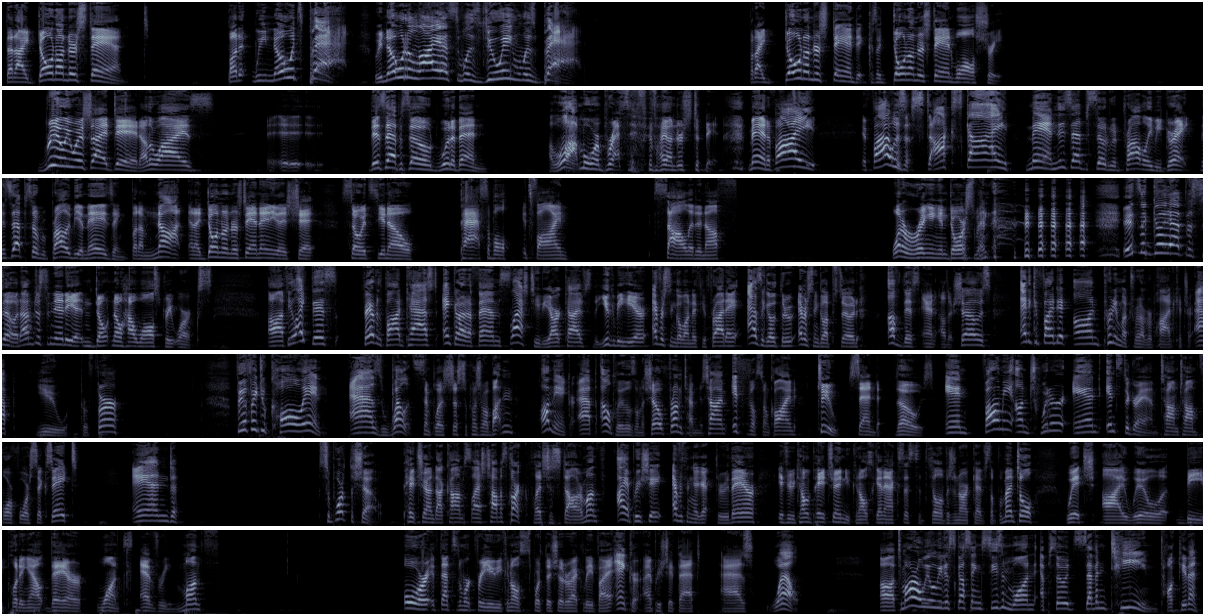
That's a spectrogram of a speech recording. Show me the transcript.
that I don't understand. But it, we know it's bad. We know what Elias was doing was bad. But I don't understand it because I don't understand Wall Street. Really wish I did. Otherwise, this episode would have been a lot more impressive if I understood it. Man, if I if I was a stocks guy, man, this episode would probably be great. This episode would probably be amazing, but I'm not and I don't understand any of this shit. So it's, you know, passable. It's fine. It's solid enough. What a ringing endorsement. it's a good episode. I'm just an idiot and don't know how Wall Street works. Uh, if you like this, Favorite the podcast, anchor.fm slash TV archives so that you can be here every single Monday through Friday as I go through every single episode of this and other shows. And you can find it on pretty much whatever podcatcher app you prefer. Feel free to call in as well. It's simple as just to push a button on the Anchor app. I'll play those on the show from time to time if you feel so inclined to send those in. Follow me on Twitter and Instagram, TomTom4468. And support the show. Patreon.com slash Thomas Clark. Pledge just a dollar a month. I appreciate everything I get through there. If you become a patron, you can also get access to the Television Archive Supplemental, which I will be putting out there once every month. Or if that doesn't work for you, you can also support the show directly via Anchor. I appreciate that as well. Uh, tomorrow we will be discussing season one, episode 17. Talk to you then.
